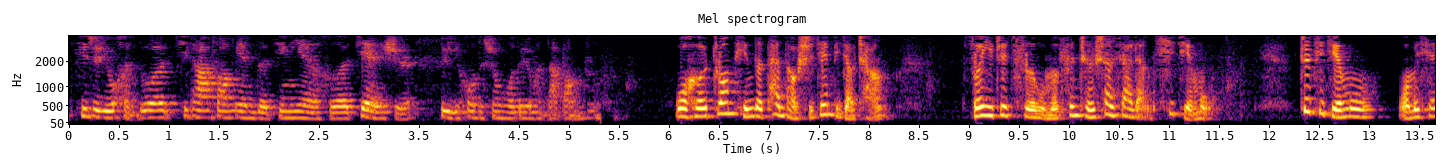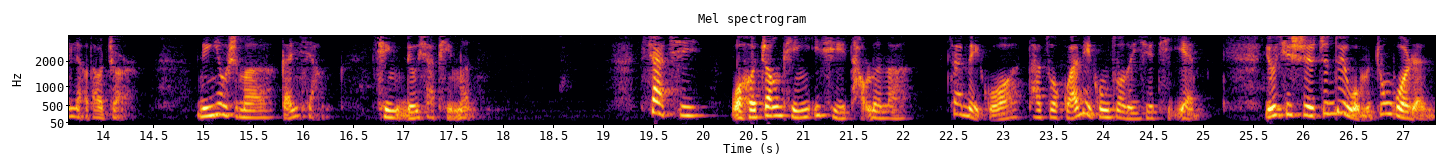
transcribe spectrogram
其实有很多其他方面的经验和见识，对以后的生活都有很大帮助。我和庄平的探讨时间比较长，所以这次我们分成上下两期节目。这期节目我们先聊到这儿，您有什么感想，请留下评论。下期我和庄平一起讨论了。在美国，他做管理工作的一些体验，尤其是针对我们中国人，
